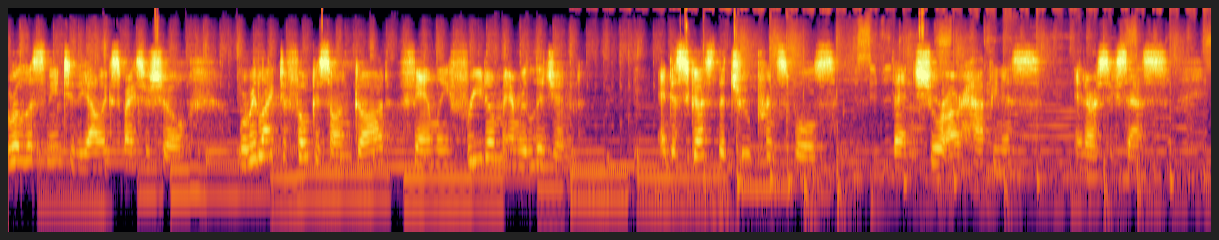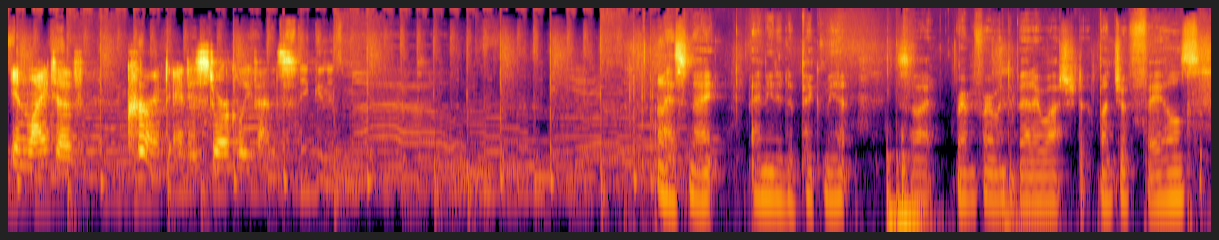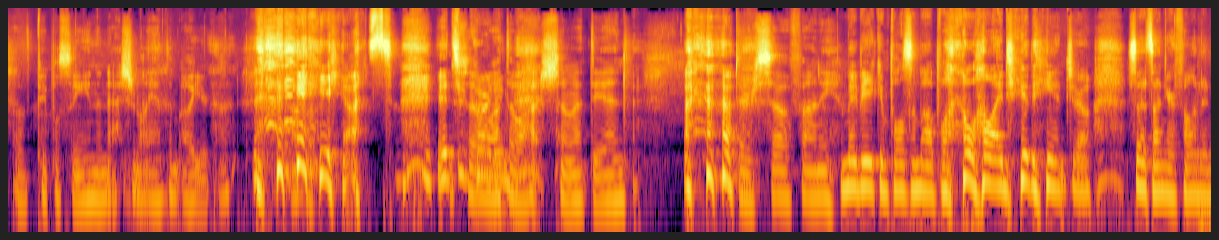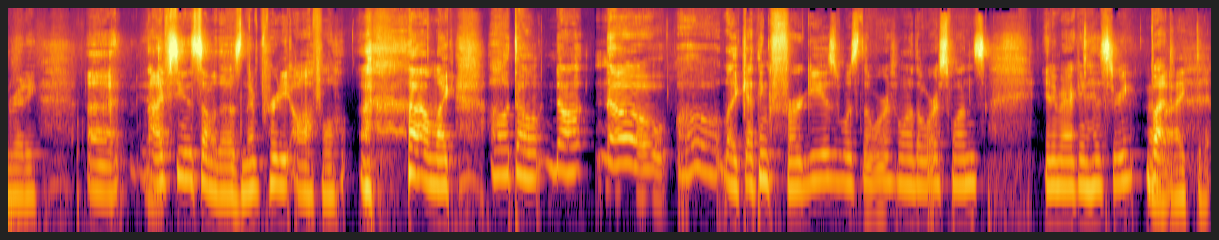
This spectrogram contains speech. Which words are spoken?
You're listening to The Alex Spicer Show, where we like to focus on God, family, freedom, and religion, and discuss the true principles that ensure our happiness and our success in light of current and historical events. Last night, I needed to pick me up, so I, right before I went to bed, I watched a bunch of fails of people singing the national anthem. Oh, you're gone. yes, it's So I'll have to watch some at the end. They're so funny. Maybe you can pull some up while, while I do the intro, so it's on your phone and ready. Uh, I've seen some of those, and they're pretty awful. I'm like, oh, don't, no, no. Oh, like I think Fergie's was the worst, one of the worst ones in American history. But I liked it.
